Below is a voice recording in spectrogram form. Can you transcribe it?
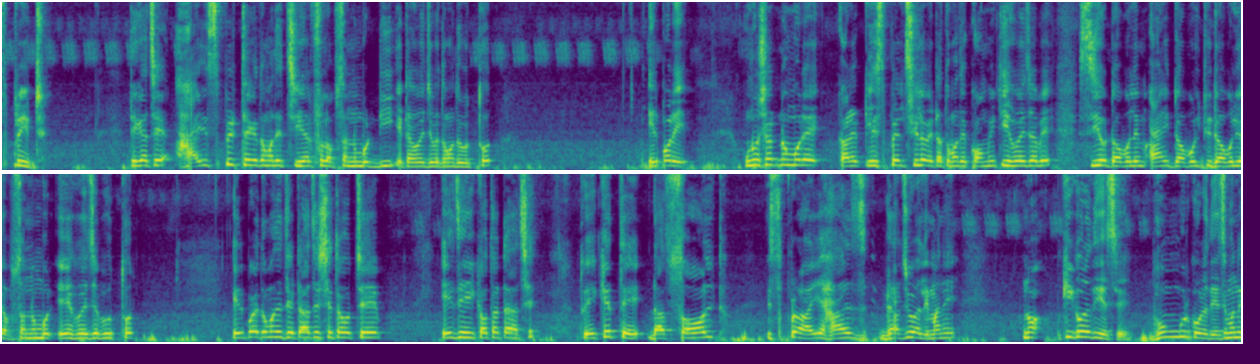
স্পিড ঠিক আছে হাই স্পিড থেকে তোমাদের চেয়ারফুল অপশান নম্বর ডি এটা হয়ে যাবে তোমাদের উত্তর। এরপরে উনষাট নম্বরে কারেক্টলি স্পেল ছিল, এটা তোমাদের কমিটি হয়ে যাবে। C O double M I double T double E option number A হয়ে যাবে উত্তর। এরপরে তোমাদের যেটা আছে সেটা হচ্ছে, এই যে এই কথাটা আছে, তো এক্ষেত্রে the salt spray has gradually মানে ন, কী করে দিয়েছে? ভঙ্গুর করে দিয়েছে মানে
